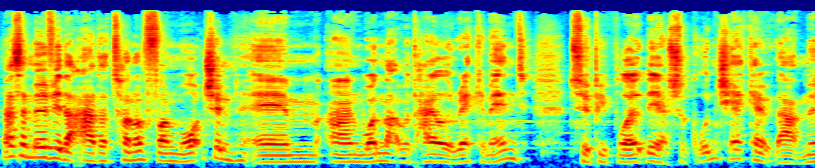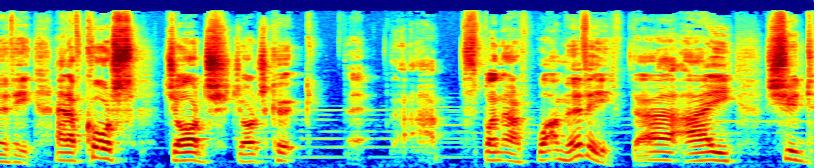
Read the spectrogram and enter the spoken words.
that's a movie that I had a ton of fun watching um, and one that I would highly recommend to people out there. So go and check out that movie. And of course, George, George Cook, uh, Splinter, what a movie! Uh, I should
